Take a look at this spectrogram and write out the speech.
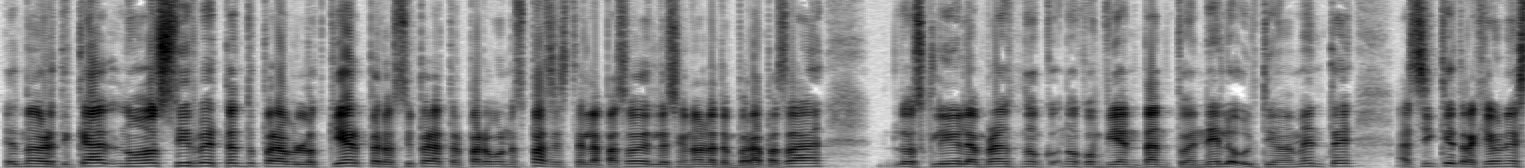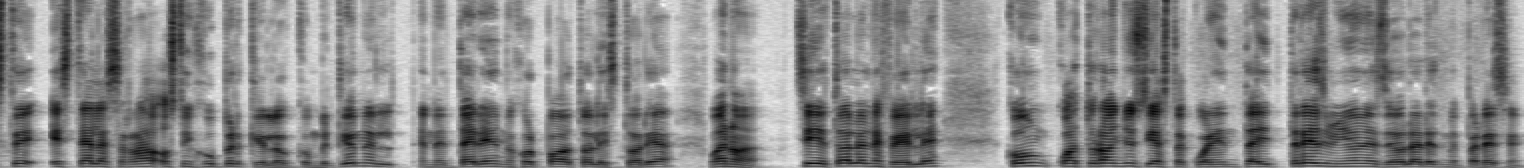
Es más vertical, no sirve tanto para bloquear, pero sí para atrapar buenos pases. Te la pasó lesionó la temporada pasada. Los Cleveland Browns no, no, confían tanto en él últimamente. Así que trajeron este, este ala cerrada, Austin Hooper, que lo convirtió en el, en el mejor pago de toda la historia. Bueno, Sí, de toda la NFL. Con 4 años y hasta 43 millones de dólares, me parece.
